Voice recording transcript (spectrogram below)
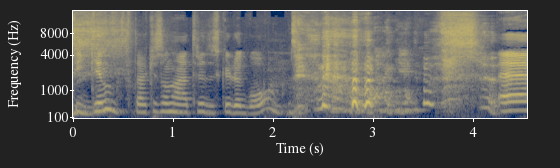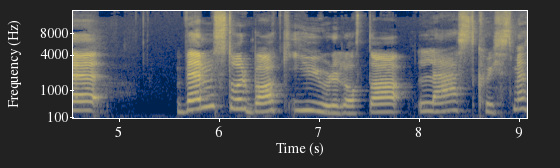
Siggen. Det er ikke sånn her jeg trodde det skulle gå. Eh, hvem står bak julelåta 'Last Christmas'?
